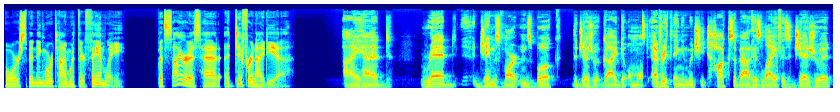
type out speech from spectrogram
or spending more time with their family. But Cyrus had a different idea. I had read James Martin's book, The Jesuit Guide to Almost Everything, in which he talks about his life as a Jesuit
